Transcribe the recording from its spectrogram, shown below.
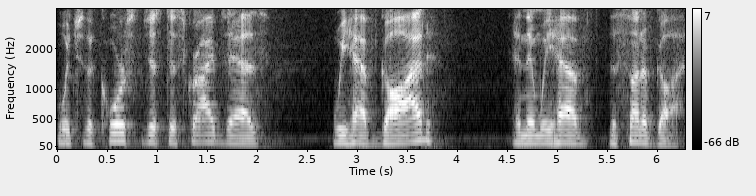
which the Course just describes as we have God and then we have the Son of God.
